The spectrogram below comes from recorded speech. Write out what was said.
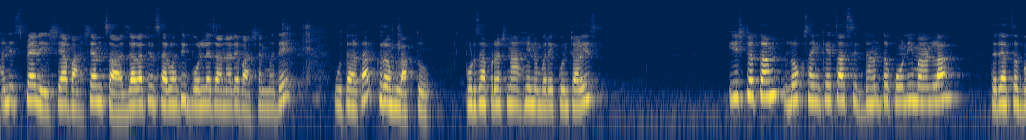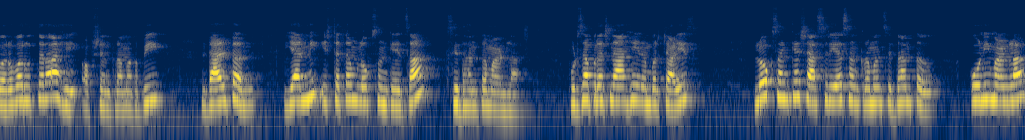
आणि स्पॅनिश या भाषांचा जगातील सर्वाधिक बोलल्या जाणाऱ्या भाषांमध्ये उतरता क्रम लागतो. पुढचा प्रश्न आहे नंबर एकोणचाळीस. इष्टतम लोकसंख्येचा सिद्धांत कोणी मांडला? तर याचं बरोबर उत्तर आहे ऑप्शन क्रमांक बी. डाल्टन यांनी इष्टतम लोकसंख्येचा सिद्धांत मांडला. पुढचा प्रश्न आहे नंबर चाळीस. लोकसंख्याशास्त्रीय संक्रमण सिद्धांत कोणी मांडला?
